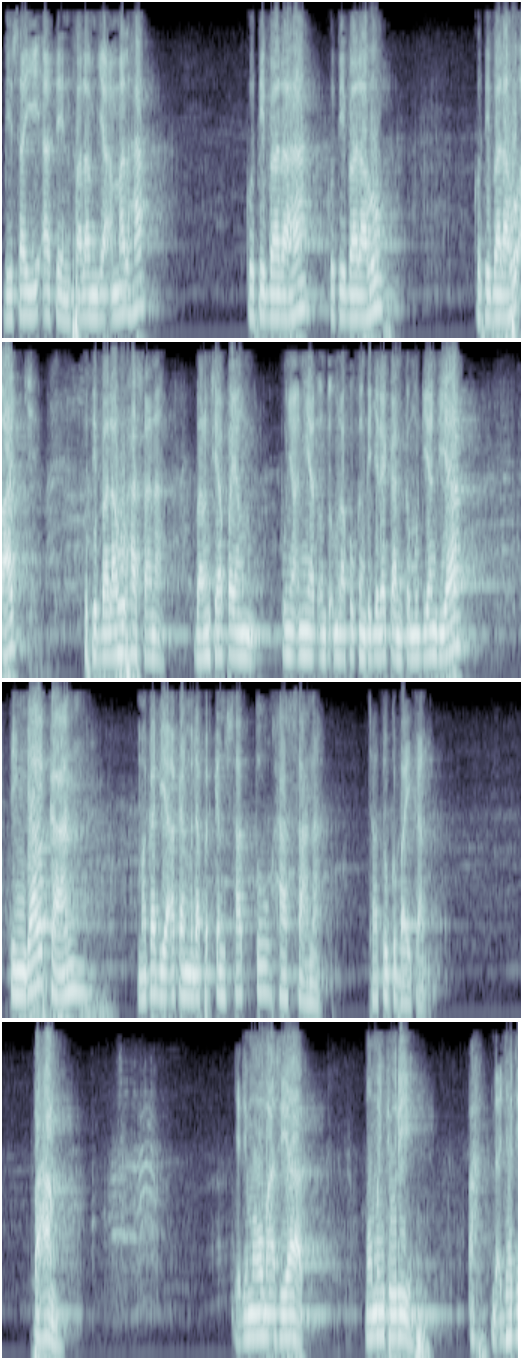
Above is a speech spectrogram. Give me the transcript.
bisayi'atin falam ya'malha kutibalaha kutibalahu kutibalahu aj kutibalahu hasana barang siapa yang punya niat untuk melakukan kejelekan kemudian dia tinggalkan maka dia akan mendapatkan satu hasana satu kebaikan paham jadi mau maksiat mau mencuri ah tidak jadi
